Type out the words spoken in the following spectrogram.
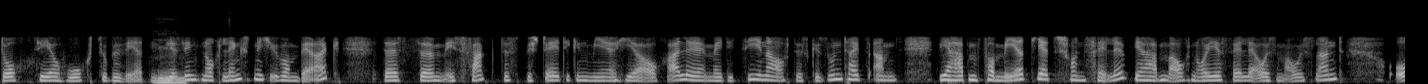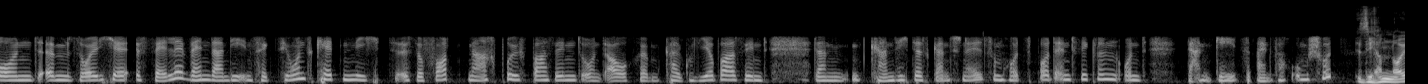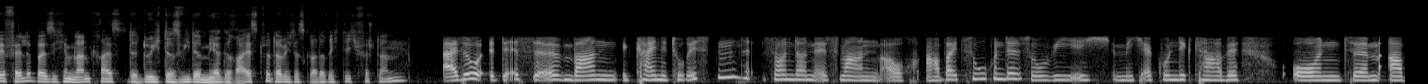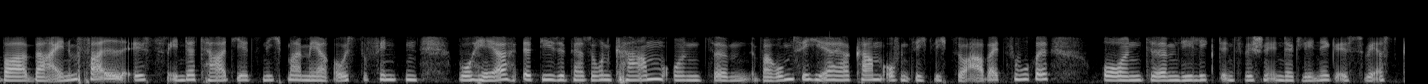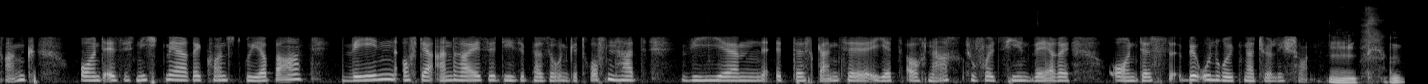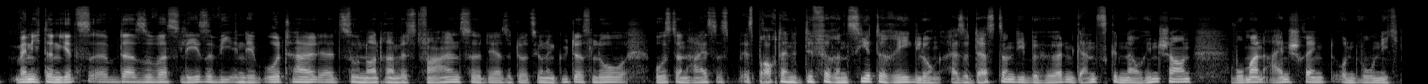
doch sehr hoch zu bewerten. Mhm. Wir sind noch längst nicht über dem Berg. Das ähm, ist Fakt. Das bestätigen mir hier auch alle Mediziner, auch das Gesundheitsamt. Wir haben vermehrt jetzt schon Fälle. Wir haben auch neue Fälle aus dem Ausland. Und ähm, solche Fälle, wenn dann die Infektionsketten nicht äh, sofort nachprüfbar sind und auch ähm, kalkulierbar sind, dann kann sich das ganz schnell zum Hotspot entwickeln und dann geht es einfach um Schutz. Sie haben neue Fälle bei sich im Landkreis, dadurch, dass wieder mehr gereist wird. Habe ich das gerade richtig verstanden? Also es äh, waren keine Touristen, sondern es waren auch Arbeitssuchende, so wie ich mich erkundigt habe. Und ähm, aber bei einem Fall ist in der Tat jetzt nicht mal mehr herauszufinden, woher äh, diese Person kam und ähm, warum sie hierher kam, offensichtlich zur Arbeitssuche. Und ähm, die liegt inzwischen in der Klinik, ist schwerst krank und es ist nicht mehr rekonstruierbar, wen auf der Anreise diese Person getroffen hat, wie ähm, das Ganze jetzt auch nachzuvollziehen wäre. Und das beunruhigt natürlich schon. Hm. Und wenn ich dann jetzt äh, da sowas lese wie in dem Urteil äh, zu Nordrhein-Westfalen, zu der Situation in Gütersloh, wo es dann heißt, es, es braucht eine differenzierte Regelung. Also dass dann die Behörden ganz genau hinschauen, wo man einschränkt und wo nicht.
